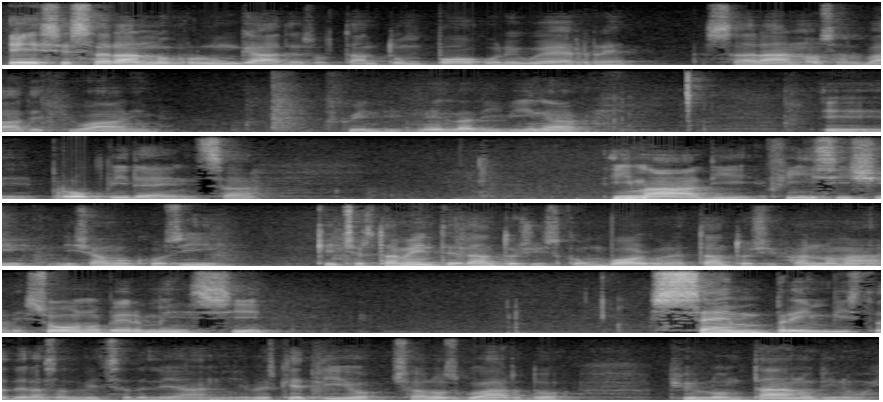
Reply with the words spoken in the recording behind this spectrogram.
E se saranno prolungate soltanto un poco le guerre, saranno salvate più anime. Quindi nella divina eh, provvidenza I mali fisici, diciamo così, che certamente tanto ci sconvolgono e tanto ci fanno male, sono permessi sempre in vista della salvezza delle anime, perché Dio ha lo sguardo più lontano di noi.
